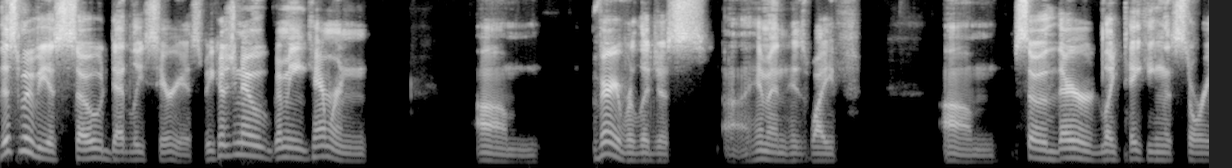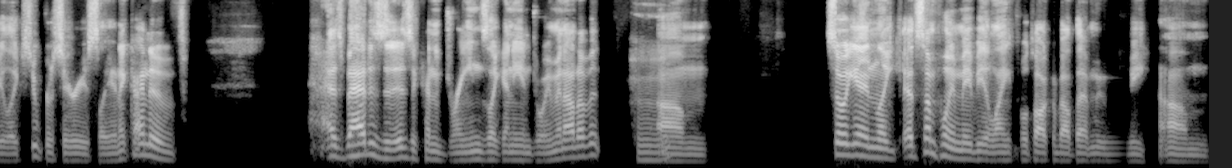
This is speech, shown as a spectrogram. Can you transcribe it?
This movie is so deadly serious because you know, I mean, Cameron, um, very religious. Uh, him and his wife. Um, so they're like taking this story like super seriously, and it kind of, as bad as it is, it kind of drains like any enjoyment out of it. Mhm. Um, so again, like at some point, maybe at length, we'll talk about that movie. Um,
